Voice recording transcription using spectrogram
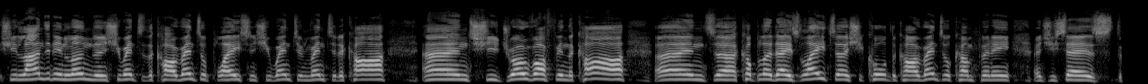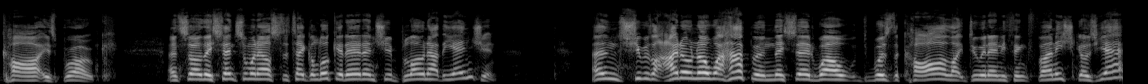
she landed in London. She went to the car rental place and she went and rented a car and she drove off in the car. And uh, a couple of days later, she called the car rental company and she says, The car is broke. And so they sent someone else to take a look at it and she had blown out the engine. And she was like, I don't know what happened. They said, Well, was the car like doing anything funny? She goes, Yeah,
